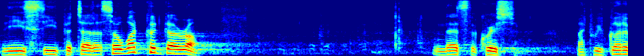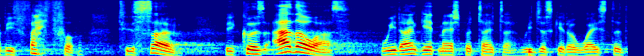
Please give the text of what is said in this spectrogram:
these seed potatoes. So, what could go wrong? And that's the question. But we've got to be faithful to sow because otherwise, we don't get mashed potato. We just get a wasted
